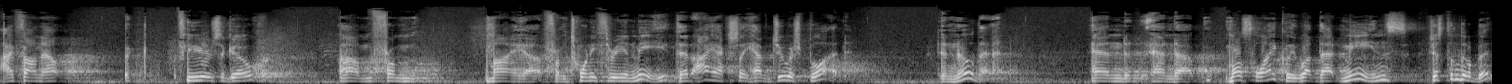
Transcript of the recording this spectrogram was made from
I found out a few years ago um, from my uh, from 23andMe that I actually have Jewish blood. Didn't know that, and and uh, most likely what that means, just a little bit,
